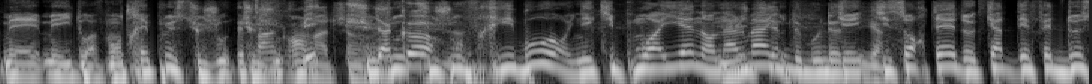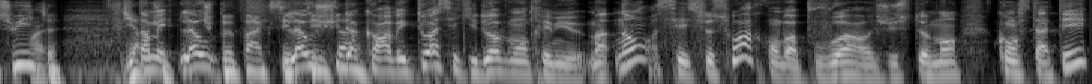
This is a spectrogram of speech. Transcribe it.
mais, mais ils doivent montrer plus. Tu joues, tu pas un joues, grand mais match, hein. tu Je suis joues- d'accord. Tu joues Fribourg, une équipe moyenne en Allemagne, de qui, sortait de quatre défaites de suite. Ouais. Dire, Non, mais là où- tu peux pas accepter Là où je suis d'accord avec toi, c'est qu'ils doivent montrer mieux. Maintenant, c'est ce soir qu'on va pouvoir justement constater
